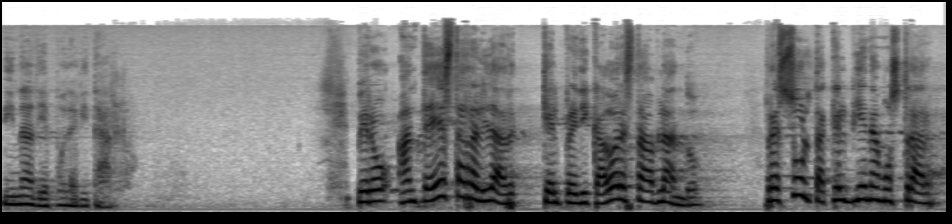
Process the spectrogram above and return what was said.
ni nadie pueda evitarlo. Pero ante esta realidad que el predicador está hablando, resulta que él viene a mostrar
